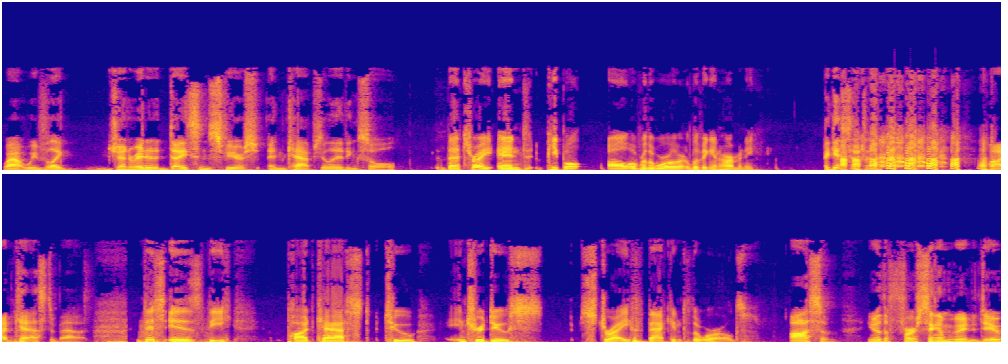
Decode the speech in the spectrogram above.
Wow, we've like generated a Dyson sphere encapsulating Sol. That's right, and people all over the world are living in harmony. I guess that's what podcast about. This is the podcast to introduce strife back into the world. Awesome. You know the first thing I'm going to do?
